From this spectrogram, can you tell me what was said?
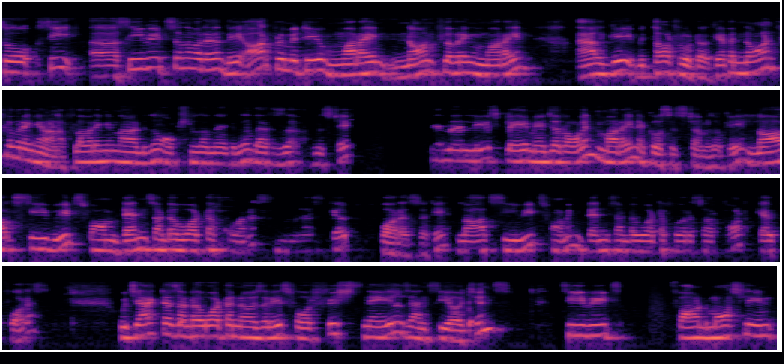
സോ സി സീവീഡ്സ് എന്ന് പറയുന്നത് they are primitive marine non flowering marine algae without root okay അപ്പൊ നോൺ ഫ്ലവറിംഗ് ആണ് ഫ്ലവറിംഗ് എന്നായിരുന്നു ഓപ്ഷൻ തന്നേക്കുന്നത്. That is a mistake and leaves play a major role in marine ecosystems. Okay, large seaweeds form dense underwater forests known as kelp forests. Okay, large seaweeds forming dense underwater forests are called kelp forests, which act as underwater nurseries for fish, snails, and sea urchins. Seaweeds found mostly in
